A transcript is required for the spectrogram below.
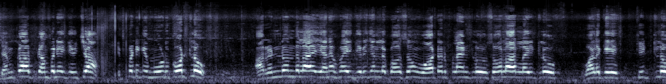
సెమ్కార్ప్ కంపెనీకి ఇచ్చాం. ఇప్పటికి మూడు కోట్లు. ఆ రెండు వందల ఎనభై గిరిజనుల కోసం వాటర్ ప్లాంట్లు సోలార్ లైట్లు వాళ్ళకి కిట్లు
